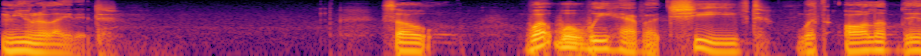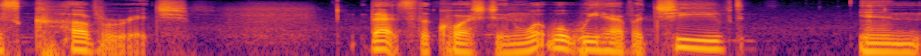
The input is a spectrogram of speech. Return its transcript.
mutilated. So, what will we have achieved with all of this coverage? that's the question. What will we have achieved in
